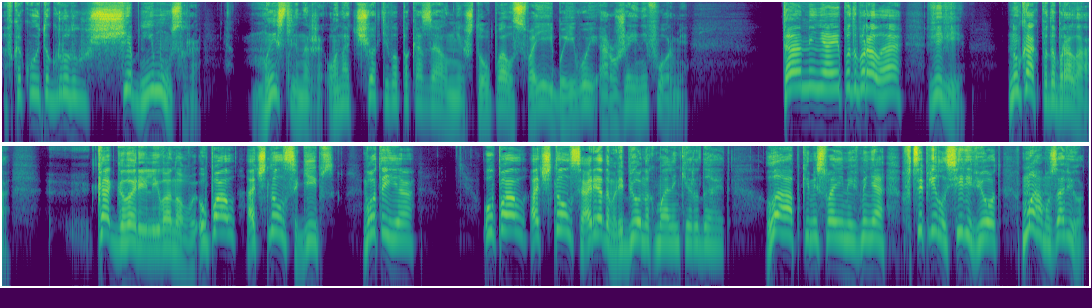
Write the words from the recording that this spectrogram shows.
в какую-то груду щебня и мусора. Мысленно же он отчетливо показал мне, что упал в своей боевой оружейной форме. Там меня и подобрала Виви. Ну как подобрала? Как говорили Ивановы, упал, очнулся, гипс. Вот и я. Упал, очнулся, а рядом ребенок маленький рыдает. Лапками своими в меня вцепилась и ревет, маму зовет.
